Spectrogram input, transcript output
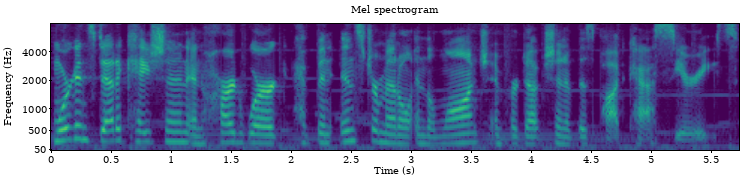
Morgan's dedication and hard work have been instrumental in the launch and production of this podcast series.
